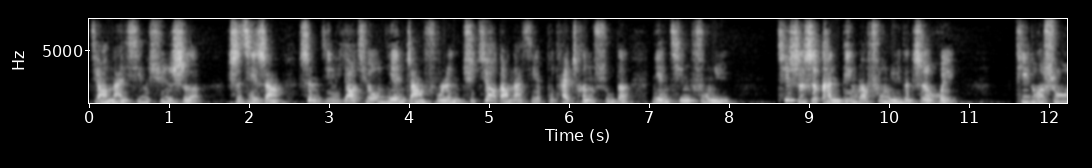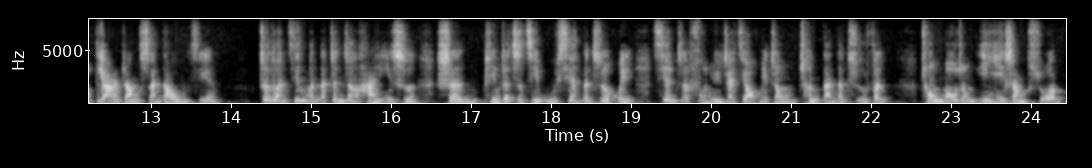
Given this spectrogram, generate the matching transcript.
较男性逊色。实际上，圣经要求年长妇人去教导那些不太成熟的年轻妇女，其实是肯定了妇女的智慧。提多书第二章三到五节，这段经文的真正含义是：神凭着自己无限的智慧，限制妇女在教会中承担的职分。从某种意义上说，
